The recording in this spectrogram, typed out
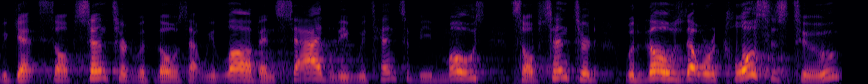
We get self centered with those that we love, and sadly, we tend to be most self centered with those that we're closest to,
